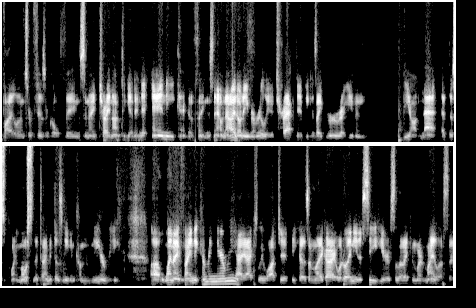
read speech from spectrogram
violence or physical things and i try not to get into any kind of things. Now now i don't even really attract it because i grew even beyond that at this point. Most of the time it doesn't even come near me. Uh, when i find it coming near me i actually watch it because i'm like all right what do i need to see here so that i can learn my lesson?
